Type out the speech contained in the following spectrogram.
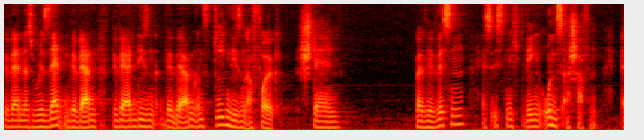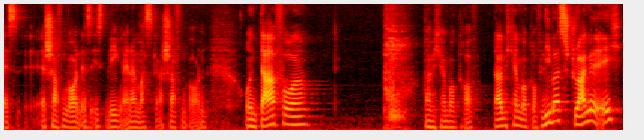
wir werden das resenten, wir werden, wir werden, diesen, wir werden uns gegen diesen Erfolg stellen weil wir wissen, es ist nicht wegen uns erschaffen, es erschaffen worden, es ist wegen einer Maske erschaffen worden. Und davor, pff, da habe ich keinen Bock drauf. Da habe ich keinen Bock drauf. Lieber struggle ich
